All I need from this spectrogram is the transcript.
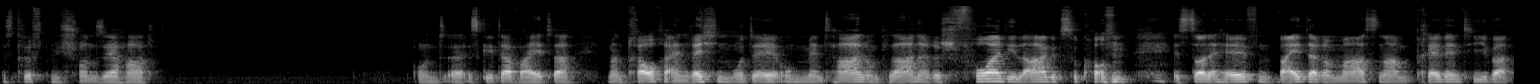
es trifft mich schon sehr hart. Und äh, es geht da weiter. Man brauche ein Rechenmodell, um mental und planerisch vor die Lage zu kommen. Es solle helfen, weitere Maßnahmen präventiver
